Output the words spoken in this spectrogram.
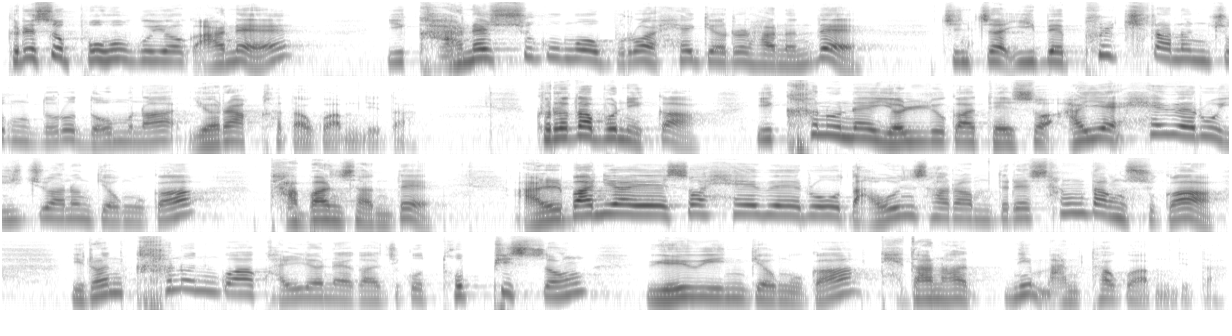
그래서 보호 구역 안에 이 간의 수공업으로 해결을 하는데 진짜 입에 풀칠하는 정도로 너무나 열악하다고 합니다. 그러다 보니까 이 카눈에 연류가 돼서 아예 해외로 이주하는 경우가 다반사인데 알바니아에서 해외로 나온 사람들의 상당수가 이런 카눈과 관련해 가지고 도피성 외유인 경우가 대단히 많다고 합니다.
